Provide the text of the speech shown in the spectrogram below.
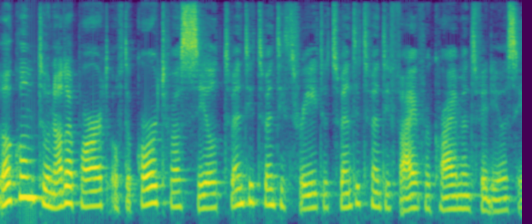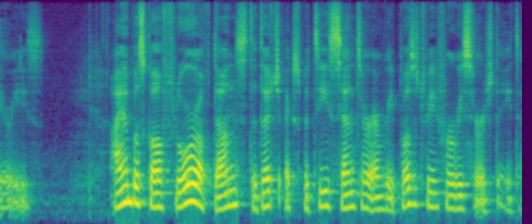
Welcome to another part of the Core Trust Seal 2023 to 2025 Requirements video series. I am Pascal Flohr of DANS, the Dutch Expertise Center and Repository for Research Data.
